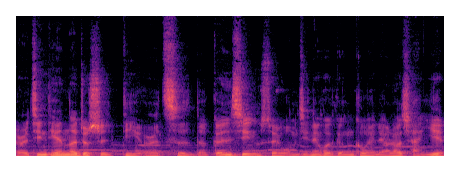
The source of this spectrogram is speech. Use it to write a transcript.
而今天呢就是第二次的更新，所以我们今天会跟各位聊聊产业。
